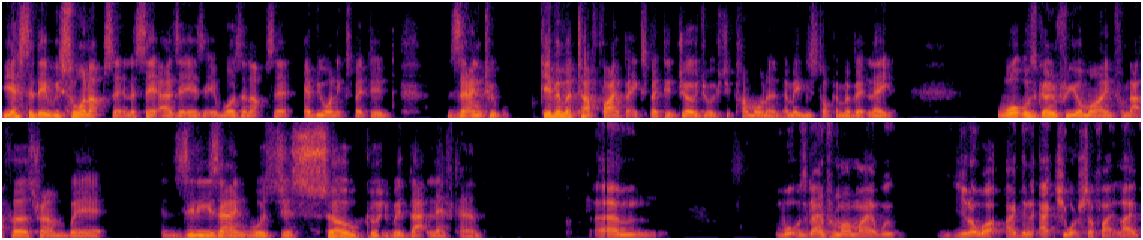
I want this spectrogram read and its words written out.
Yesterday we saw an upset. Let's say as it is, it was an upset. Everyone expected Zhang to give him a tough fight, but expected Joe Joyce to come on and, and maybe stop him a bit late. What was going through your mind from that first round where Zhilei Zhang was just so good with that left hand? Um, what was going through my mind? You know what? I didn't actually watch the fight live.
